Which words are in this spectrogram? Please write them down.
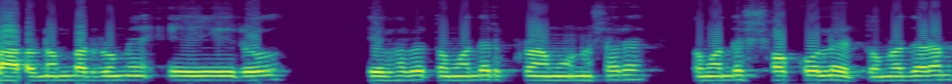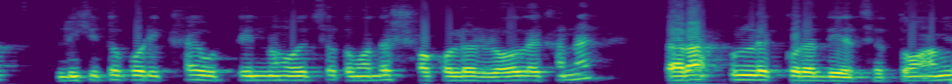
বারো নম্বর রুমে এই এই রোল এভাবে তোমাদের ক্রম অনুসারে তোমাদের সকলের, তোমরা যারা লিখিত পরীক্ষায় উত্তীর্ণ হয়েছে, তোমাদের সকলের রোল এখানে তারা উল্লেখ করে দিয়েছে। তো আমি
